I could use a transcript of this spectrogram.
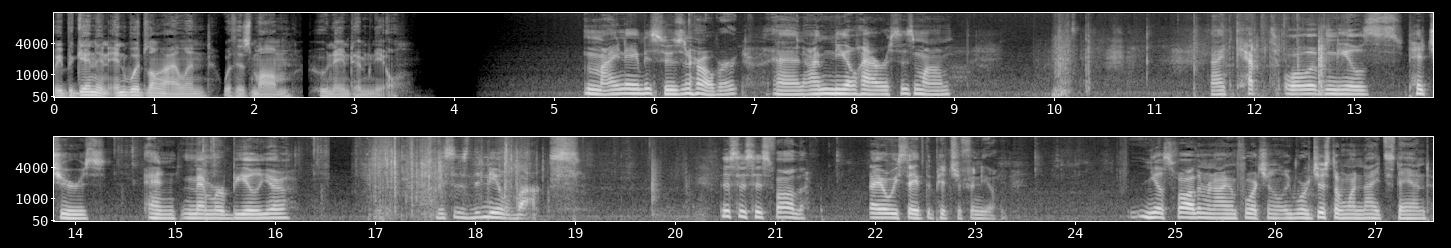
We begin in Inwood, Long Island, with his mom, who named him Neil. My name is Susan Hurlbert, and I'm Neil Harris's mom. I kept all of Neil's pictures and memorabilia. This is the Neil box. This is his father. I always save the picture for Neil. Neil's father and I, unfortunately, were just a one night stand.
